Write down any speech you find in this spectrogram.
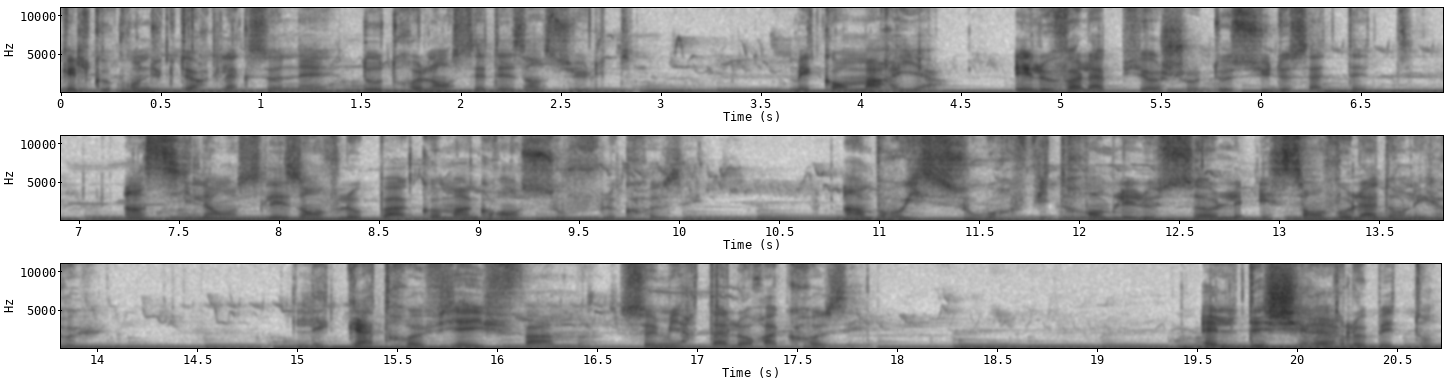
Quelques conducteurs klaxonnaient, d'autres lançaient des insultes. Mais quand Maria éleva la pioche au-dessus de sa tête, un silence les enveloppa comme un grand souffle creusé. Un bruit sourd fit trembler le sol et s'envola dans les rues. Les quatre vieilles femmes se mirent alors à creuser. Elles déchirèrent le béton,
